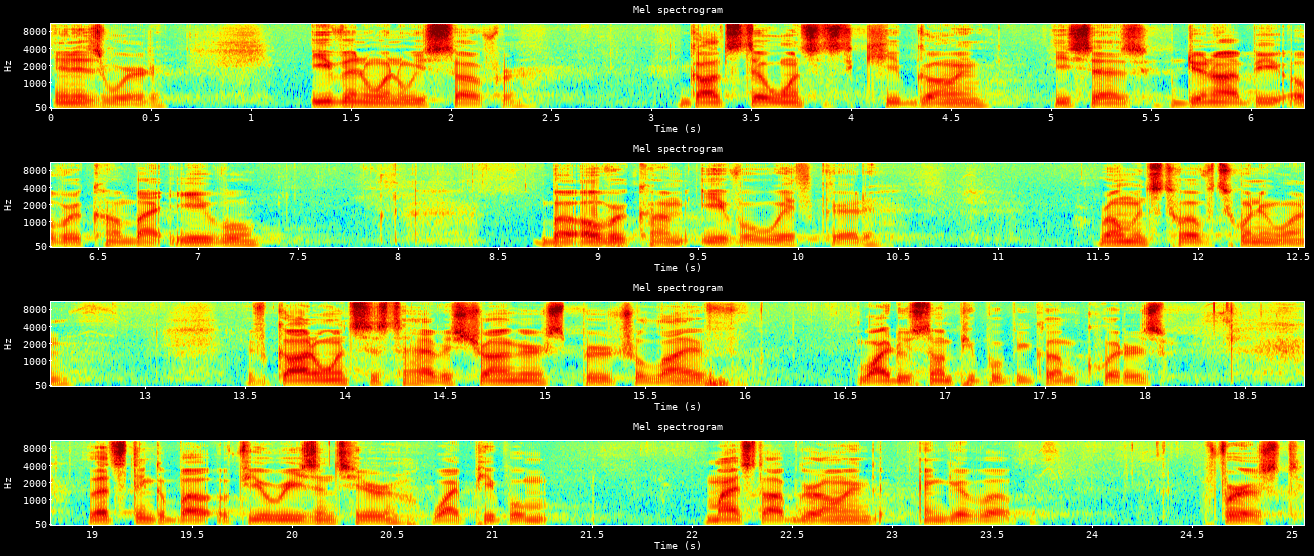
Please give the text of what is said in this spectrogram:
in his word, even when we suffer. God still wants us to keep going. He says, "Do not be overcome by evil, but overcome evil with good. Romans 12:21. If God wants us to have a stronger spiritual life, why do some people become quitters? Let's think about a few reasons here why people might stop growing and give up. First,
